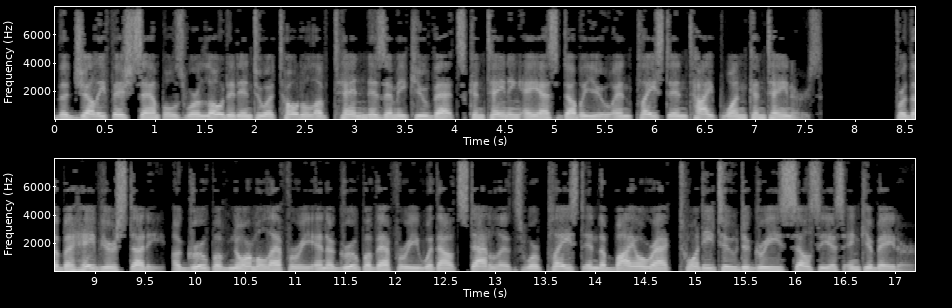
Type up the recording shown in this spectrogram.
the jellyfish samples were loaded into a total of 10 Nizemi cuvettes containing ASW and placed in Type 1 containers. For the behavior study, a group of normal ephyrae and a group of ephyrae without statoliths were placed in the Biorack 22 degrees Celsius incubator.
